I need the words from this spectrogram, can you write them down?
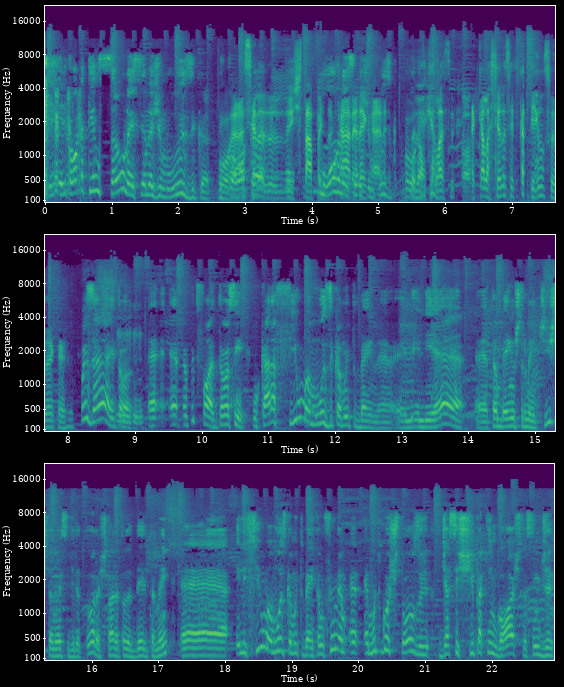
ele, ele coloca tensão nas cenas de música. Porra, coloca, a cena do- dos tapas na cara, né, cenas de cara? música. Aquela, aquela cena você fica tenso, né, cara? Pois é, então, Uhum. é, é- é muito foda. Então, assim, o cara filma música muito bem, né? Ele, ele é, é, também um instrumentista, né? Esse diretor, a história toda dele também. É, ele filma música muito bem. Então, o filme é, é muito gostoso de assistir pra quem gosta, assim, de,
